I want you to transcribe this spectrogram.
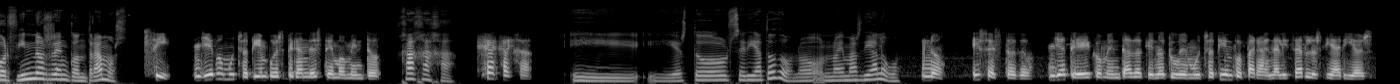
Por fin nos reencontramos. Sí, llevo mucho tiempo esperando este momento. Ja, ja, ja. Ja, ja, ja. ¿Y, y esto sería todo? ¿No, ¿No hay más diálogo? No, eso es todo. Ya te he comentado que no tuve mucho tiempo para analizar los diarios.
